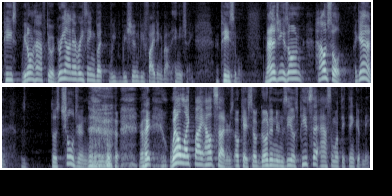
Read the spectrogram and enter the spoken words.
peace. We don't have to agree on everything, but we, we shouldn't be fighting about anything. Peaceable. Managing his own household. Again, those children, right? Well liked by outsiders. Okay, so go to Nunzio's Pizza, ask them what they think of me.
